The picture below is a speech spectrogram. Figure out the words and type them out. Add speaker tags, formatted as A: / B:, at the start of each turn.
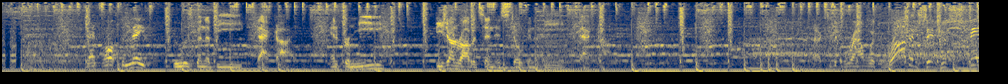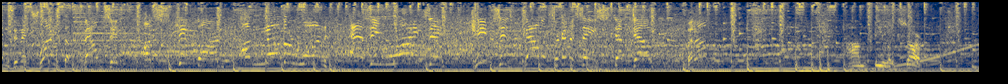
A: That's Austin Nath.
B: who is going to be that guy. And for me, Bijan Robinson is still going to be that guy.
C: Back to the ground with Robinson, who spins and then tries to bounce it. A stiff arm, another one as he rides it, keeps his balance. They're going to say he stepped out, but up.
A: I'm Felix Sharp.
